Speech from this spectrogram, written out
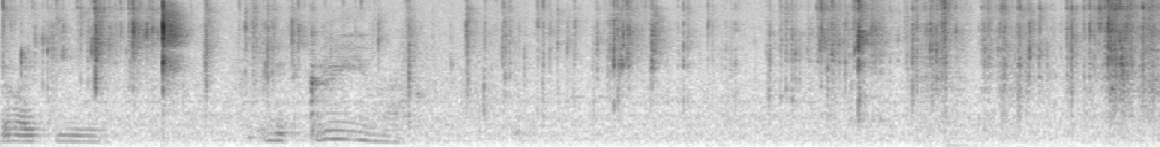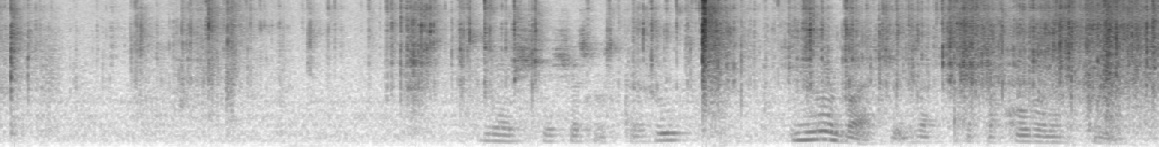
Давайте її відкриємо. Я ще чесно скажу, не бачив запакованих книг.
